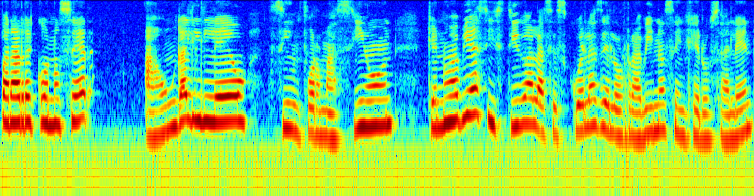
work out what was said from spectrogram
para reconocer a un Galileo sin formación, que no había asistido a las escuelas de los rabinos en Jerusalén,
